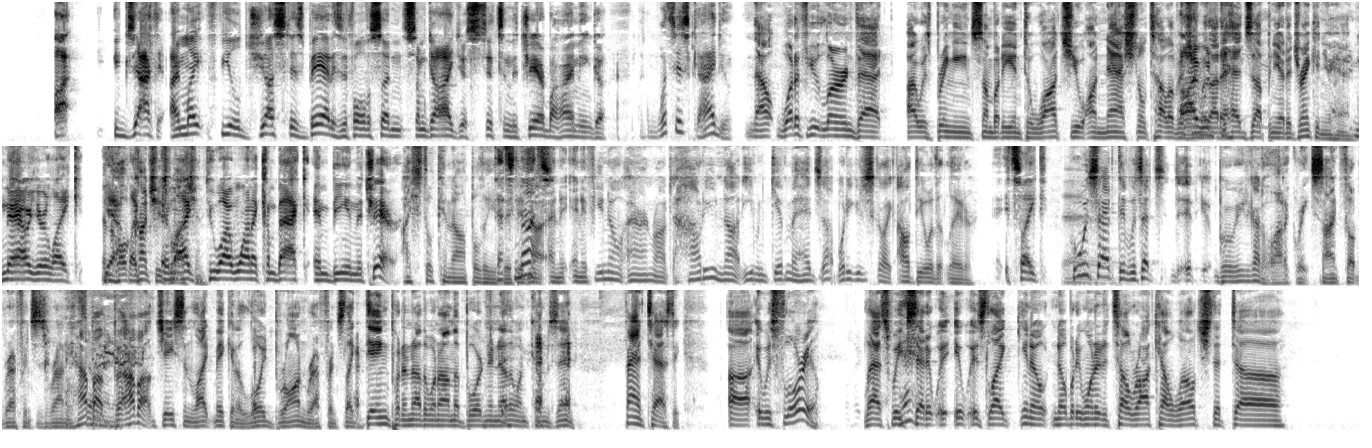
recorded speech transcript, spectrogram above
I, exactly. I might feel just as bad as if all of a sudden some guy just sits in the chair behind me and go, what's this guy doing? Now, what if you learned that I was bringing somebody in to watch you on national television without a heads up and you had a drink in your hand? Now you're like, And the whole like, country's am I- watching. do I want to come back and be in the chair? I still cannot believe That's they did nuts. not. And, and if you know Aaron Rodgers, how do you not even give him a heads up? What do you just go like? I'll deal with it later. It's like Who was that? Was that? It, it, we got a lot of great Seinfeld references around here. How about how about Jason Licht making a Lloyd Braun reference? Like, ding, put another one on the board, and another one comes in. Fantastic. Uh, it was Florio last week. Said it. It was like you know nobody wanted to tell Raquel Welch that uh,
